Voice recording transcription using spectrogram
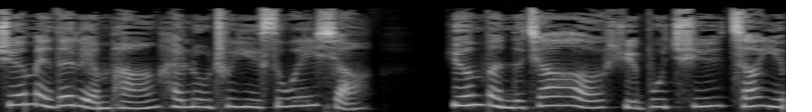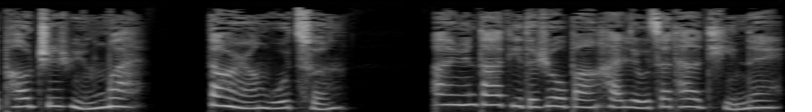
绝美的脸庞还露出一丝微笑。原本的骄傲与不屈早已抛之云外，荡然无存。暗元大帝的肉棒还留在他的体内，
